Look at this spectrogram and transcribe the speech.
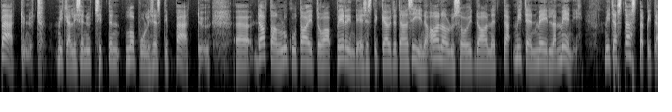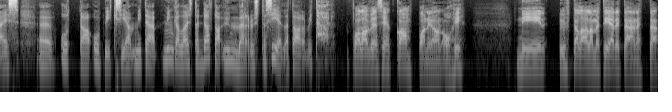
päättynyt, mikäli se nyt sitten lopullisesti päättyy. Datan lukutaitoa perinteisesti käytetään siinä. Analysoidaan, että miten meillä meni. Mitäs tästä pitäisi ottaa opiksi ja mitä, minkälaista dataymmärrystä siellä tarvitaan? Palaan vielä siihen kampanjaan ohi niin yhtä lailla me tiedetään, että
